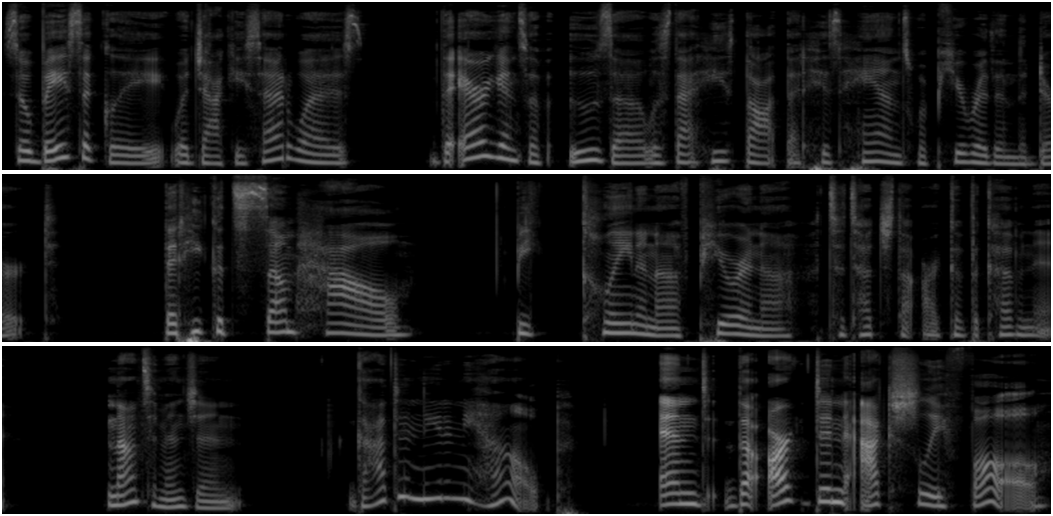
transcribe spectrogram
So basically, what Jackie said was the arrogance of Uzzah was that he thought that his hands were purer than the dirt, that he could somehow be clean enough, pure enough to touch the Ark of the Covenant. Not to mention, God didn't need any help. And the ark didn't actually fall.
